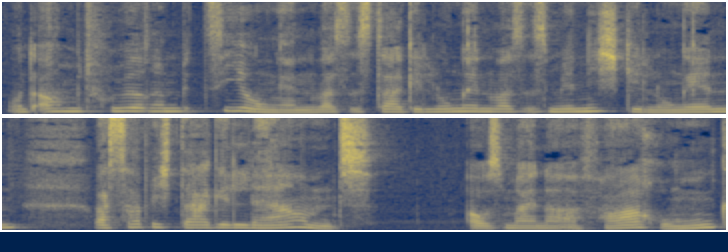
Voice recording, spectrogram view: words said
Und auch mit früheren Beziehungen. Was ist da gelungen, was ist mir nicht gelungen? Was habe ich da gelernt aus meiner Erfahrung?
